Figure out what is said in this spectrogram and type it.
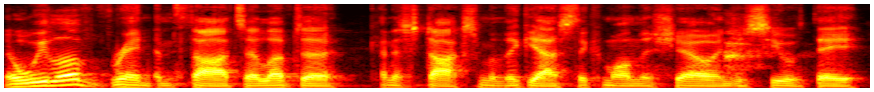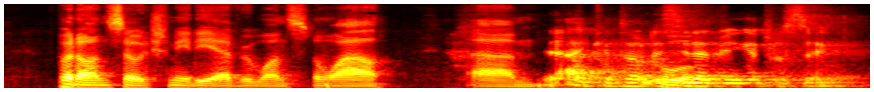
No, we love random thoughts. I love to kind of stalk some of the guests that come on the show and just see what they put on social media every once in a while. Um, yeah, I can totally cool. see that being interesting.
